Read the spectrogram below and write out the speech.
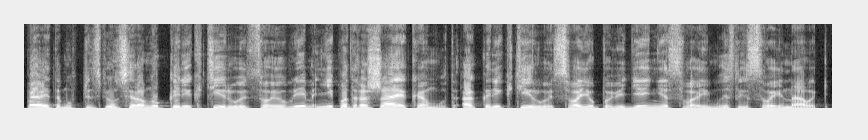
Поэтому, в принципе, он все равно корректирует свое время, не подражая кому-то, а корректирует свое поведение, свои мысли, свои навыки.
